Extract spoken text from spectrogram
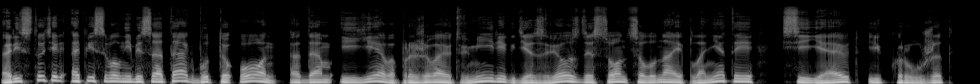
Аристотель описывал небеса так, будто он, Адам и Ева проживают в мире, где звезды, солнце, луна и планеты сияют и кружат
